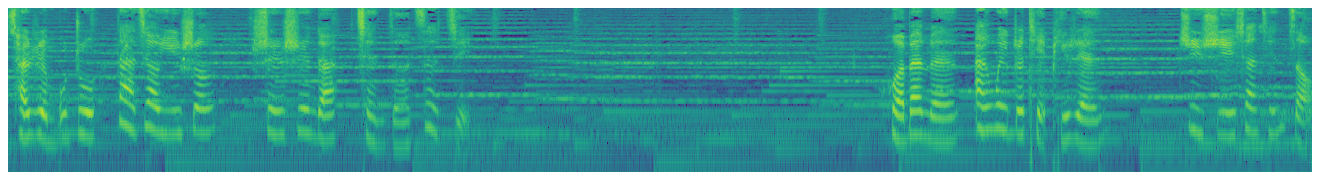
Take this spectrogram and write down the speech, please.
才忍不住大叫一声，深深地谴责自己。伙伴们安慰着铁皮人，继续向前走，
